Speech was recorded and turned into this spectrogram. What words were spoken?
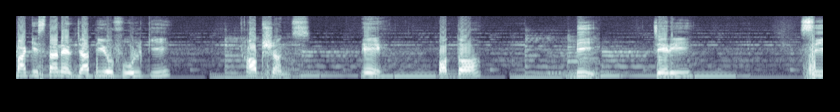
পাকিস্তানের জাতীয় ফুল কি? অপশনস এ, পদ্ম। B, cherry. সি,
